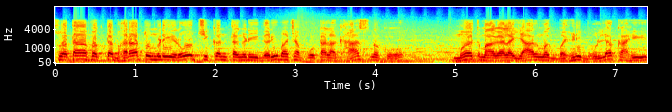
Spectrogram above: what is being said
स्वतः फक्त भरा तुंबडी रोज चिकन तंगडी गरिबाच्या पोटाला घास नको. मत मागायला याल मग बहिणी बोलल्या काही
